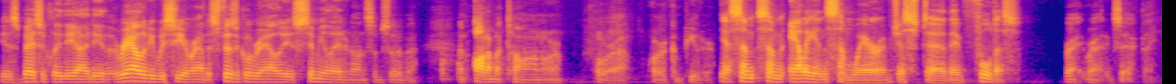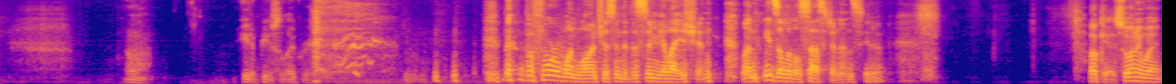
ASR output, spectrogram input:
is basically the idea that the reality we see around us, physical reality, is simulated on some sort of a, an automaton or, or, a, or a computer. Yeah. Some some aliens somewhere have just uh, they've fooled us. Right, right, exactly. Oh, eat a piece of licorice. Before one launches into the simulation, one needs a little sustenance. You know. Okay, so anyway,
